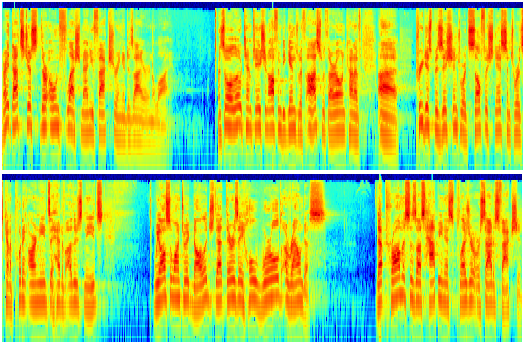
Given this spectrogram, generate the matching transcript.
Right? That's just their own flesh manufacturing a desire and a lie. And so, although temptation often begins with us, with our own kind of uh, predisposition towards selfishness and towards kind of putting our needs ahead of others' needs, we also want to acknowledge that there is a whole world around us that promises us happiness, pleasure, or satisfaction.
